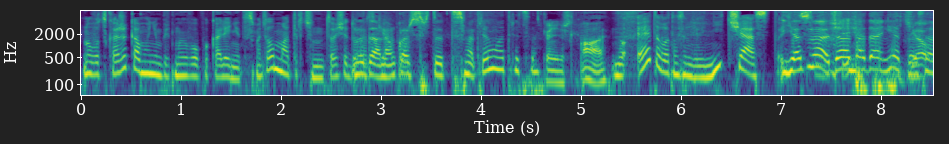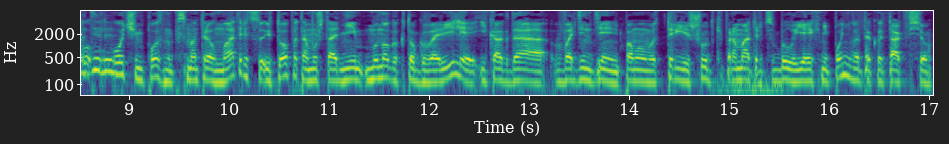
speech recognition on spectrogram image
Ну вот скажи кому-нибудь моего поколения, ты смотрел «Матрицу»? Ну это вообще Ну дурацкий да, нам вопрос. кажется, что ты смотрел «Матрицу»? Конечно. А, Но это вот, на самом деле, не часто. я знаю, да-да-да, нет, на я самом о- деле... очень поздно посмотрел «Матрицу», и то потому, что одни много кто говорили, и когда в один день, по-моему, три шутки про «Матрицу» было, я их не понял, я такой, так, все.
